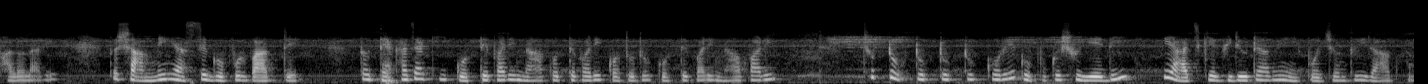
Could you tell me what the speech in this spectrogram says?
ভালো লাগে। তো সামনেই আসছে গপুর বার্থডে তো দেখা যাক কি করতে পারি, না করতে পারি, কতদূর করতে পারি, না পারি। টুক টুক টুক টুক করে গপুকে শুইয়ে দিই। এই আজকের ভিডিওটা আমি এই পর্যন্তই রাখব।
